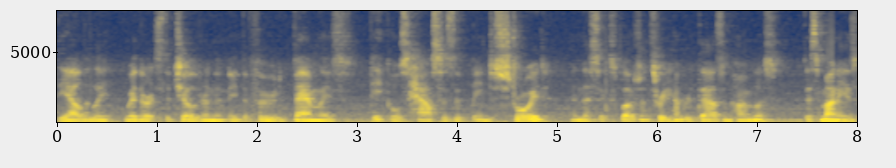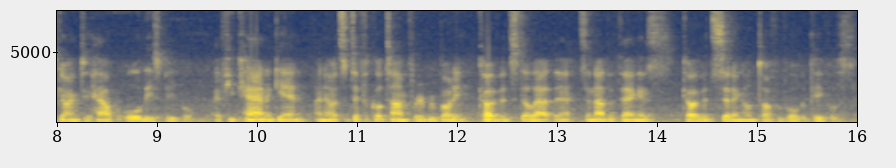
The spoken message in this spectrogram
the elderly, whether it's the children that need the food, families, people's houses have been destroyed in this explosion, 300,000 homeless. This money is going to help all these people. If you can, again, I know it's a difficult time for everybody. COVID's still out there. It's another thing is COVID's sitting on top of all the people's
